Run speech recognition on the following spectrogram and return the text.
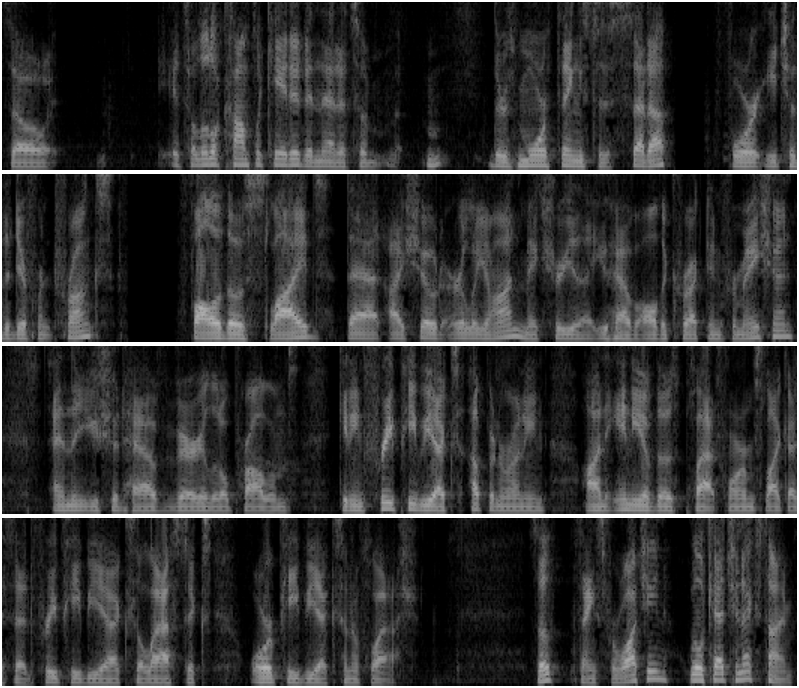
So it's a little complicated in that it's a there's more things to set up for each of the different trunks. Follow those slides that I showed early on. Make sure that you have all the correct information, and then you should have very little problems getting free PBX up and running on any of those platforms. Like I said, free PBX, Elastix, or PBX in a flash. So, thanks for watching. We'll catch you next time.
